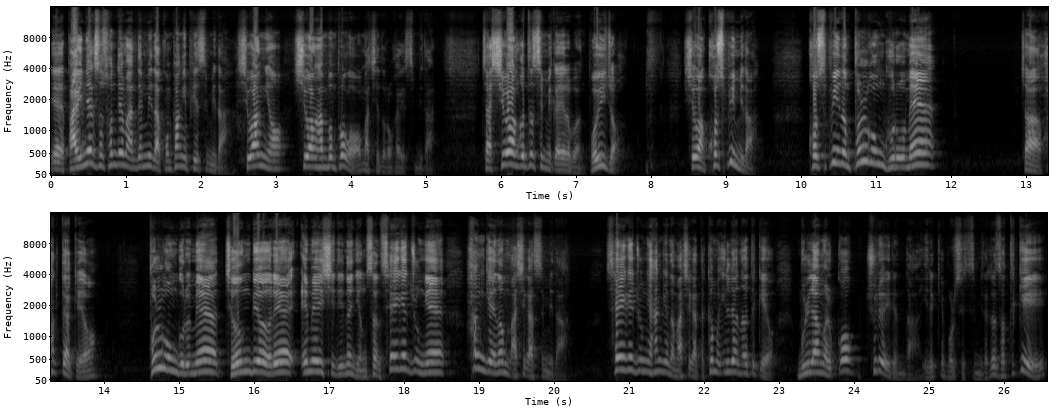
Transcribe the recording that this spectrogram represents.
예, 바이넥스 손대면 안 됩니다. 곰팡이 피었습니다. 시황요, 시황 한번 보고 마치도록 하겠습니다. 자, 시황 어떻습니까, 여러분? 보이죠? 시황 코스피입니다. 코스피는 붉은 구름에 자, 확대할게요. 붉은 구름의 정별의 MACD는 영선 세 개 중에 한 개는 맛이 같습니다. 세 개 중에 한 개는 맛이 같다. 그러면 1년 어떻게 해요? 물량을 꼭 줄여야 된다. 이렇게 볼 수 있습니다. 그래서 특히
